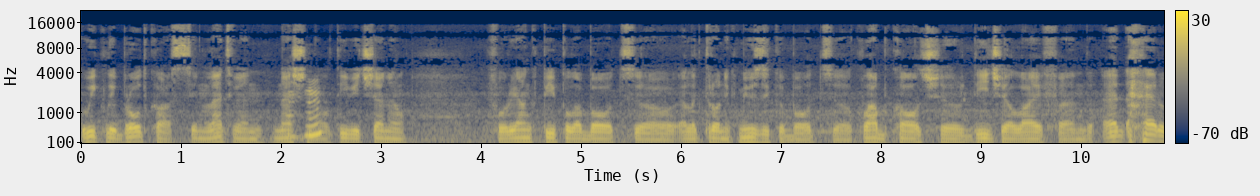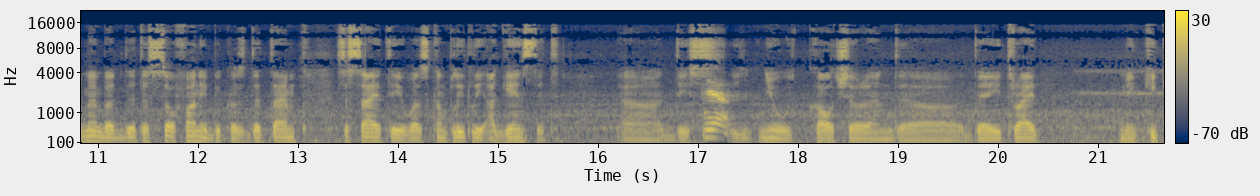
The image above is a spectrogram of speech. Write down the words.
weekly broadcasts in Latvian national mm-hmm. TV channel for young people about uh, electronic music, about uh, club culture, DJ life, and and I remember that is so funny because that time society was completely against it, uh, this yeah. new culture, and uh, they tried me kick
